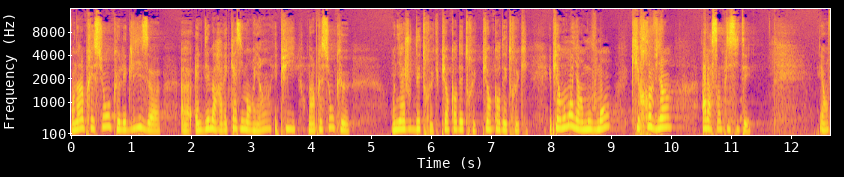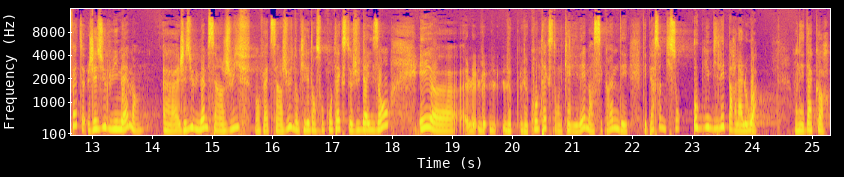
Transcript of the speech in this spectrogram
On a l'impression que l'Église euh, elle démarre avec quasiment rien, et puis on a l'impression que on y ajoute des trucs, puis encore des trucs, puis encore des trucs. Et puis à un moment, il y a un mouvement qui revient à la simplicité. Et en fait, Jésus lui-même, euh, Jésus lui-même, c'est un juif, en fait, c'est un juif, donc il est dans son contexte judaïsant, et euh, le, contexte dans lequel il est, ben, c'est quand même des, personnes qui sont obnubilées par la loi. On est d'accord.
